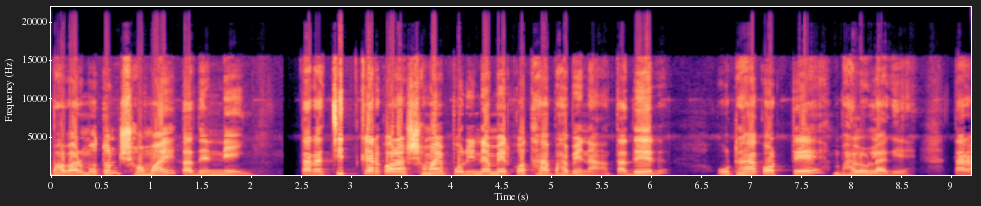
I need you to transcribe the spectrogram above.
ভাবার মতন সময় তাদের নেই। তারা চিৎকার করার সময় পরিণামের কথা ভাবে না। তাদের ওঠা করতে ভালো লাগে। তারা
